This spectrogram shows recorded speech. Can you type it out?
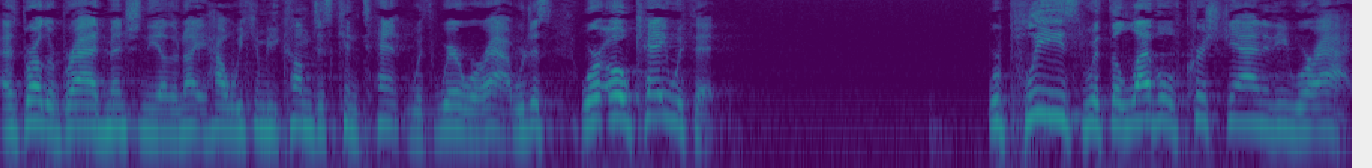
as Brother Brad mentioned the other night, how we can become just content with where we're at. We're just, we're okay with it. We're pleased with the level of Christianity we're at.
